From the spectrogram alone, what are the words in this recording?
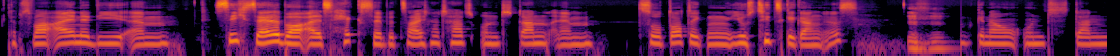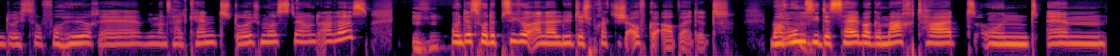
ich glaube, es war eine, die ähm, sich selber als Hexe bezeichnet hat und dann ähm, zur dortigen Justiz gegangen ist. Mhm. Genau, und dann durch so Verhöre, wie man es halt kennt, durch musste und alles. Mhm. Und das wurde psychoanalytisch praktisch aufgearbeitet. Warum Mhm. sie das selber gemacht hat und ähm,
